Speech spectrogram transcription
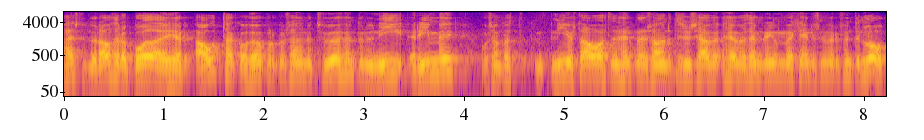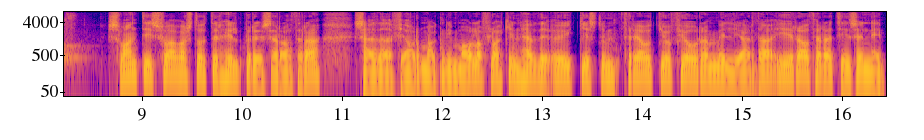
Hæstutur á þeirra bóðaði hér átak á höfuborgarsæðinu 209 rými og samkvæmt nýjust áallin helbriðisáðanrættisins hefur, hefur þeim rýmum ekki einu sem verið fundin lóð. Svandi Svavastóttir heilbriðsar á þeirra sagði að fjármagn í málaflokkin hefði aukist um 34 miljardar í ráþæratíðsenni.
